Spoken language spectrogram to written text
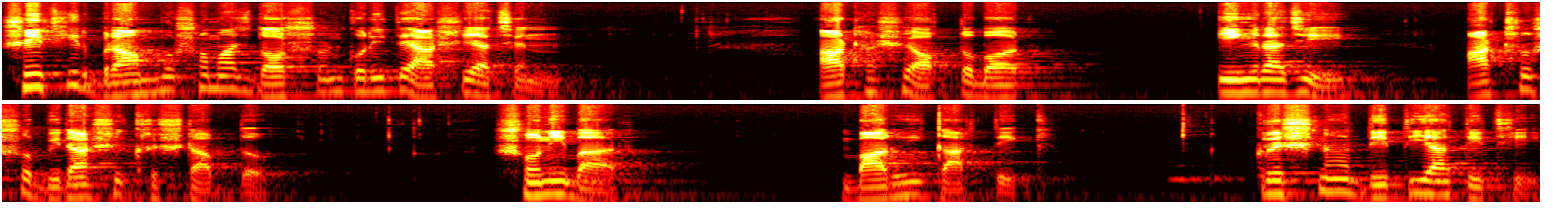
সিঁথির ব্রাহ্ম সমাজ দর্শন করিতে আসিয়াছেন আঠাশে অক্টোবর, ইংরাজি আঠারোশো বিরাশি খ্রিস্টাব্দ, শনিবার, বারুই কার্তিক, কৃষ্ণা দ্বিতীয়া তিথি।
